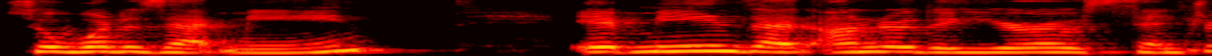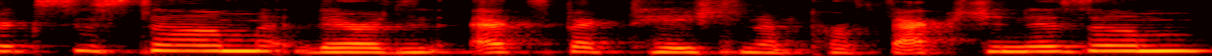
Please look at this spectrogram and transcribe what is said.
So what does that mean? It means that under the Eurocentric system, there's an expectation of perfectionism,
